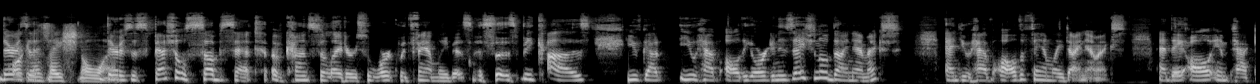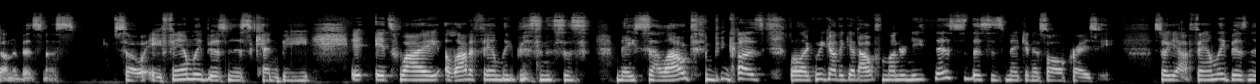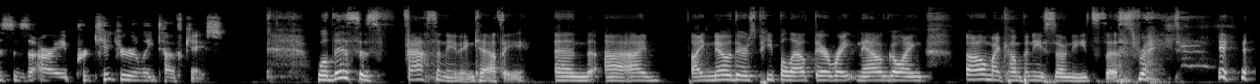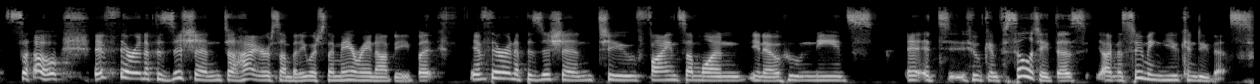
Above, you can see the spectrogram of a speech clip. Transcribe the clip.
there's organizational a, one. There's a special subset of constellators who work with family businesses because you've got you have all the organizational dynamics and you have all the family dynamics and they all impact on the business. So a family business can be, it, it's why a lot of family businesses may sell out because they're like, we got to get out from underneath this. This is making us all crazy. So yeah, family businesses are a particularly tough case. Well, this is fascinating, Kathy. And uh, I, I know there's people out there right now going, oh, my company so needs this, right? so if they're in a position to hire somebody, which they may or may not be, but if they're in a position to find someone, you know, who needs it, who can facilitate this, I'm assuming you can do this.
